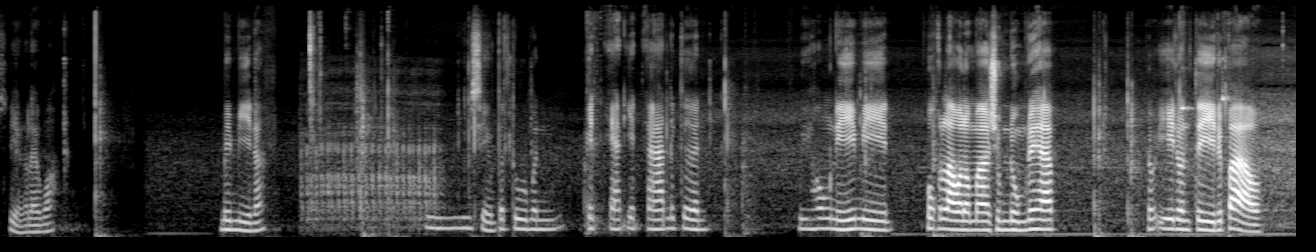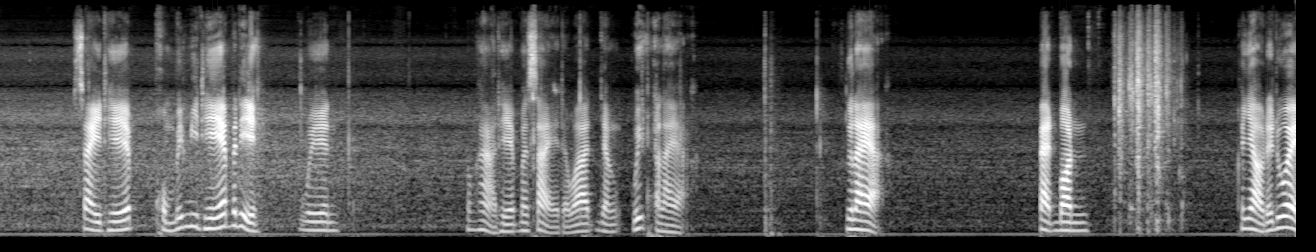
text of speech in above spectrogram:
เสียงอะไรวะ ไม่มีนะเสียงประตูมันเอ็ดแอดเอ็ดอาร์ตเหลือเกินวิห้องนี้มีพวกเราเรามาชุมนุมด้วยครับเก้าอี้ดนตรีหรือเปล่า ใส่เทป ผมไม่มีเทปอะดิ เวนต้องหาเทปมาใส่แต่ว่ายังวิอะไรอะคืออะไรอะแปดบอลเขย่าได้ด้วย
